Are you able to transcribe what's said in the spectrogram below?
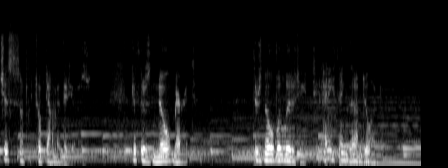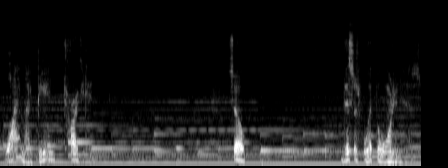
just simply took down my videos. If there's no merit, there's no validity to anything that I'm doing, why am I being targeted? So, this is what the warning is.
